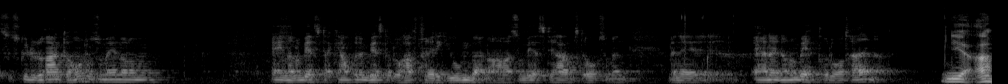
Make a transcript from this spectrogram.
skulle du ranka honom som en av de en av de bästa, kanske den bästa. Du har haft Fredrik Ljungberg när han var som bäst i Halmstad också. Men, men är, är han en av de bättre du har tränat? Ja,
